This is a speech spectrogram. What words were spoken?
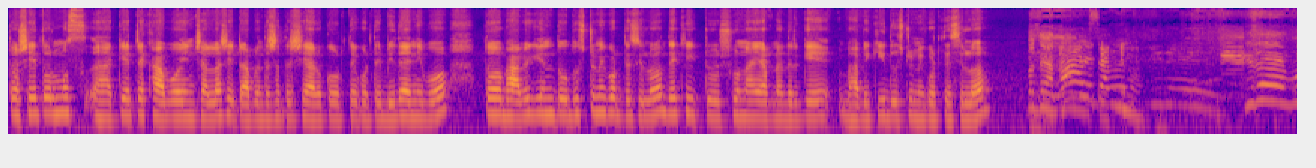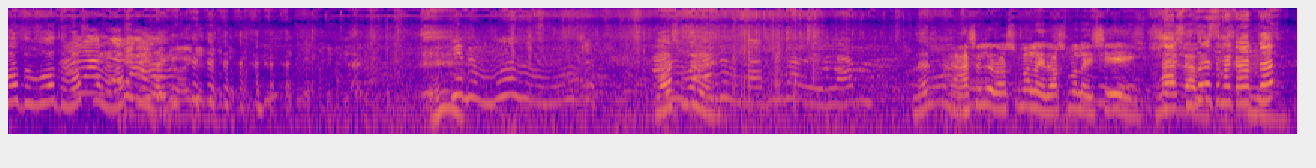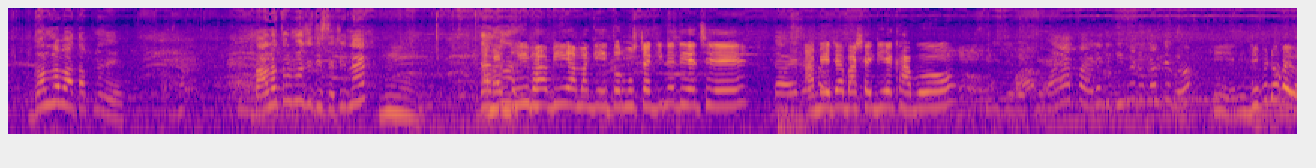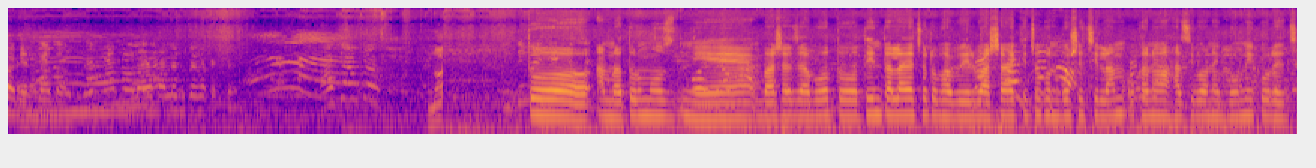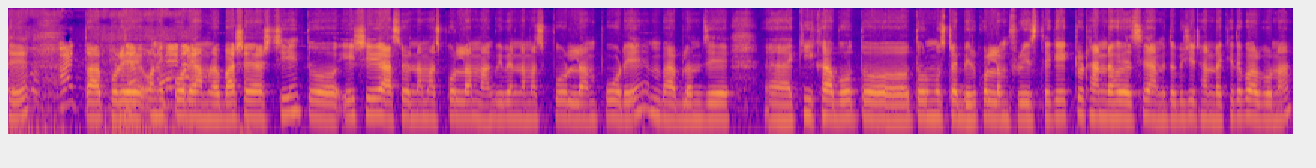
তো সেই তরমুজ কেটে খাব ইনশাল্লাহ, সেটা আপনাদের সাথে শেয়ার করতে করতে বিদায় নিব। তো ভাবি কিন্তু দুষ্টুমি করতেছিল। দেখি একটু শোনাই আপনাদেরকে, ভাবি কি দুষ্টুমি করতেছিল। কিরে মধু মধু রসমালাই রসমালাই। রসমালাই। আসলে রসমালাই রসমালাই সেই। ধন্যবাদ আপনাদের। ভালো তরমুজ দিছে ঠিক না? আমার দুই ভাবি আমাকে এই তরমুজটা কিনে দিয়েছে। আমি এটা বাসায় গিয়ে খাব। হ্যাঁ, ডিপি ঢুকাইবা কেন? দাদা আসো, আসো। তো আমরা তরমুজ নিয়ে বাসায় যাব। তো তিনতলায় ছোট ভাবির বাসায় কিছুক্ষণ বসেছিলাম। ওখানেও হাসিবা অনেক বমি করেছে। তারপরে অনেক পরে আমরা বাসায় আসছি। তো এসে আসরের নামাজ পড়লাম, মাগরিবের নামাজ পড়লাম, পড়ে ভাবলাম যে কি খাব? তো তরমুজটা বের করলাম ফ্রিজ থেকে। একটু ঠান্ডা হয়েছে, আমি তো বেশি ঠান্ডা খেতে পারব না।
